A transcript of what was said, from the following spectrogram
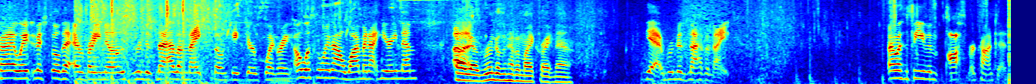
By the way, just so that everybody knows, Rune does not have a mic, so in case you're wondering, oh, what's going on? Why am I not hearing them? oh Uh, yeah, Rune doesn't have a mic right now. Yeah, Rune does not have a mic. I want to see even awesomer content.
